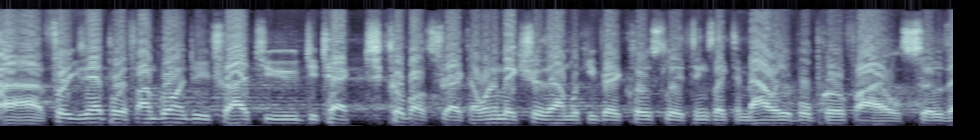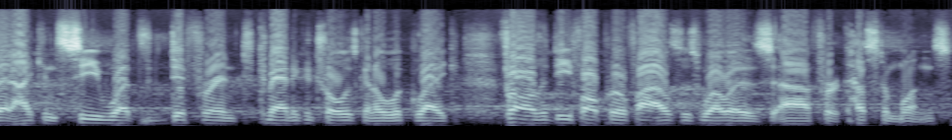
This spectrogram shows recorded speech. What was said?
uh, for example, if I'm going to try to detect Cobalt Strike, I want to make sure that I'm looking very closely at things like the malleable profiles so that I can see what the different command and control is going to look like for all the default profiles as well as uh, for custom ones.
